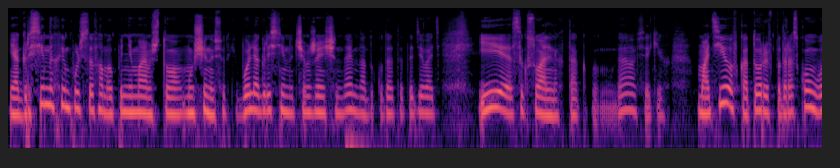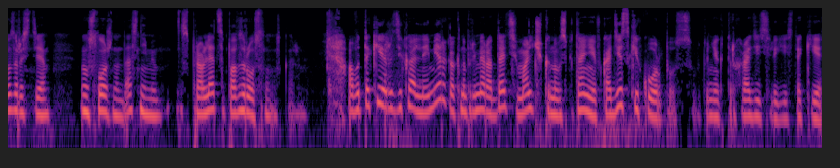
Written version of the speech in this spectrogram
и агрессивных импульсов, а мы понимаем, что мужчины все-таки более агрессивны, чем женщины, да, им надо куда-то это девать, и сексуальных так, да, всяких мотивов, которые в подростковом возрасте, ну, сложно, да, с ними справляться по-взрослому, скажем. А вот такие радикальные меры, как, например, отдать мальчика на воспитание в кадетский корпус. Вот у некоторых родителей есть такие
